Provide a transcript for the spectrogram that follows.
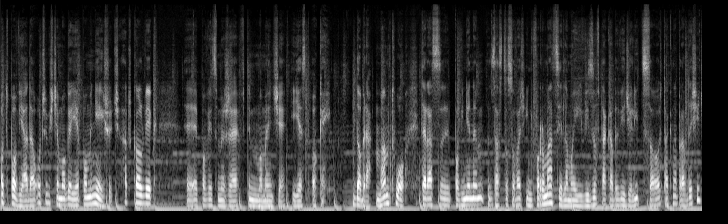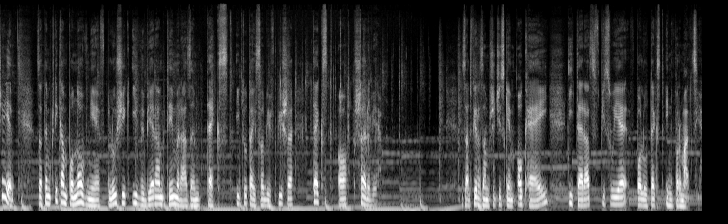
odpowiadał. Oczywiście mogę je pomniejszyć, aczkolwiek yy, powiedzmy, że w tym momencie jest ok. Dobra, mam tło. Teraz y, powinienem zastosować informacje dla moich widzów, tak aby wiedzieli, co tak naprawdę się dzieje. Zatem klikam ponownie w plusik i wybieram tym razem tekst. I tutaj sobie wpiszę tekst o przerwie. Zatwierdzam przyciskiem OK i teraz wpisuję w polu tekst informacje.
